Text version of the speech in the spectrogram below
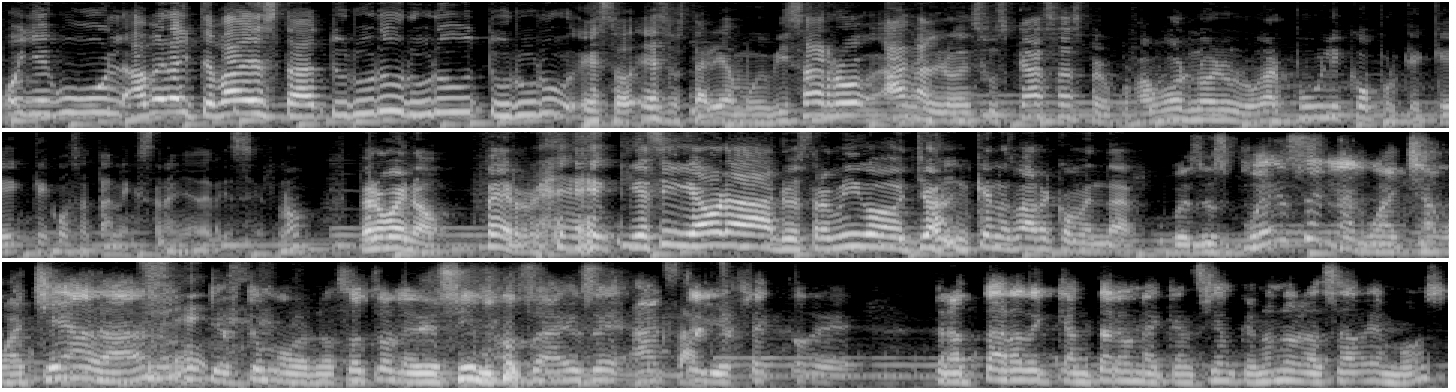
oye Google, a ver ahí te va esta, tururururu, tururu. Eso, eso estaría muy bizarro, háganlo en sus casas, pero por favor no en un lugar público, porque qué, cosa tan extraña debe ser, ¿no? Pero bueno, Fer, ¿qué sigue ahora nuestro amigo John? ¿Qué nos va a recomendar? Pues después de la guachaguacha que es como nosotros le decimos a ese acto y efecto de tratar de cantar una canción que no nos la sabemos.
